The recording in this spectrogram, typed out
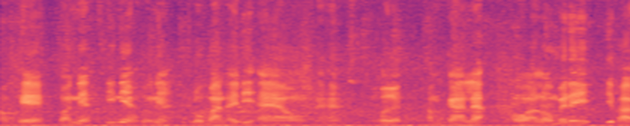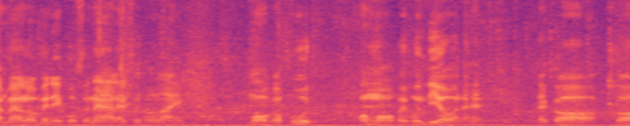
โอเค ตอนเนี้ยที่เนี้ยตรงเนี้ยโรงพยาบาล IDL นะฮะเปิดทำการแล้ว เพราะว่าเราไม่ได้ที่ผ่านมาเราไม่ได้โฆษณาอะไรสักเท่าไหร่ หมอก็พูดของหมอไปคนเดียวนะฮะ แต่ก็ก็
